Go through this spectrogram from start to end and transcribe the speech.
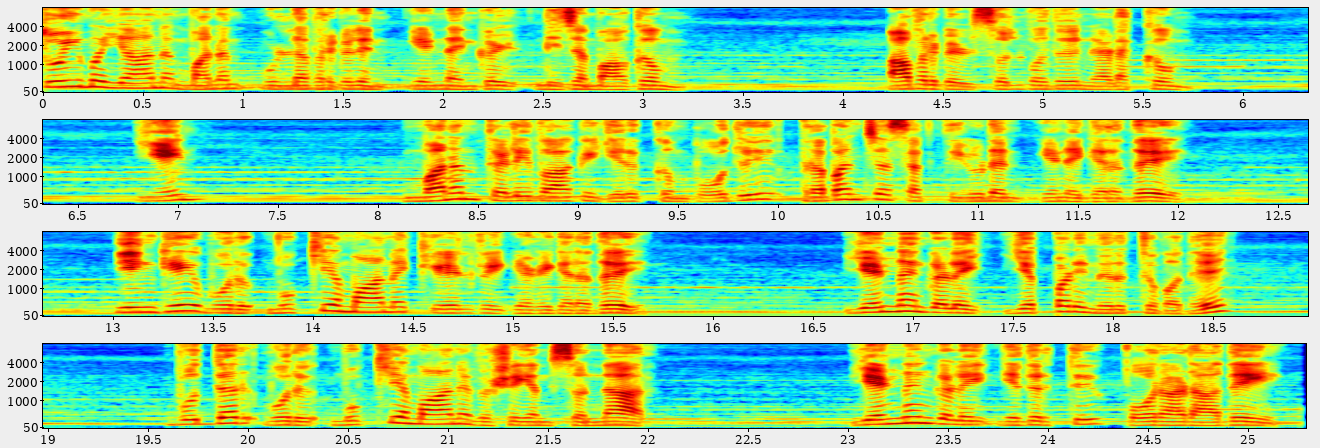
தூய்மையான மனம் உள்ளவர்களின் எண்ணங்கள் நிஜமாகும். அவர்கள் சொல்வது நடக்கும். ஏன்? மனம் தெளிவாக இருக்கும் போது பிரபஞ்ச சக்தியுடன் இணைகிறது. இங்கே ஒரு முக்கியமான கேள்வி எழுகிறது. எண்ணங்களை எப்படி நிறுத்துவது? புத்தர் ஒரு முக்கியமான விஷயம் சொன்னார் எண்ணங்களை எதிர்த்து போராடாதே.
